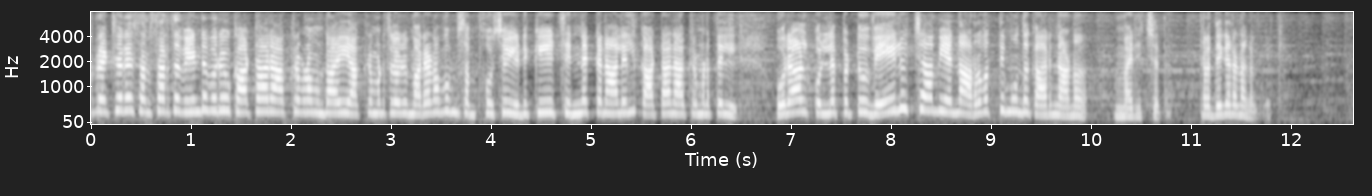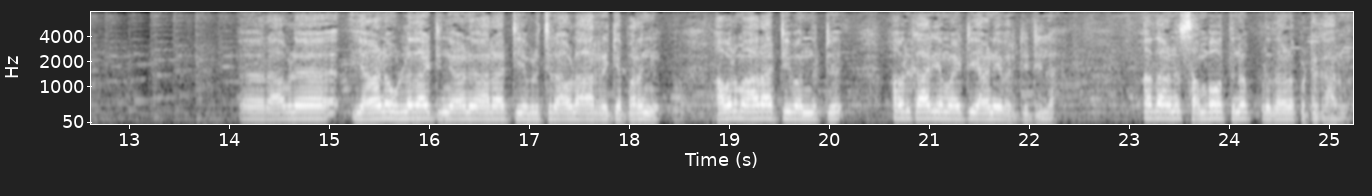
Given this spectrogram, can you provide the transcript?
പ്രേക്ഷകരെ സംസ്ഥാനത്ത് വീണ്ടും ഒരു കാട്ടാന ആക്രമണം ഉണ്ടായി. ആക്രമണത്തിൽ ഒരു മരണവും സംഭവിച്ചു. ഇടുക്കി ചിന്നക്കനാലിൽ കാട്ടാന ആക്രമണത്തിൽ ഒരാൾ കൊല്ലപ്പെട്ടു. വേലുച്ചാമി എന്ന അറുപത്തിമൂന്നുകാരനാണ് മരിച്ചത്. പ്രതികരണങ്ങളിലേക്ക്. രാവിലെ യാണ ഉള്ളതായിട്ട് ഞാൻ ആറാറ്റിയെ വിളിച്ച് രാവിലെ ആറരയ്ക്ക് പറഞ്ഞു. അവരും ആറാറ്റി വന്നിട്ട് അവർ കാര്യമായിട്ട് യാണയെ വരട്ടിട്ടില്ല അതാണ് സംഭവത്തിന് പ്രധാനപ്പെട്ട കാരണം.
